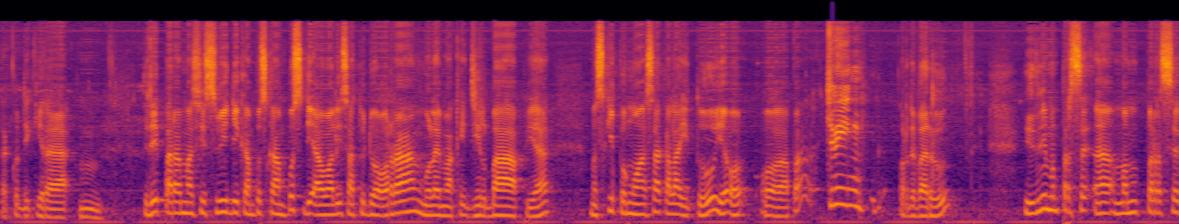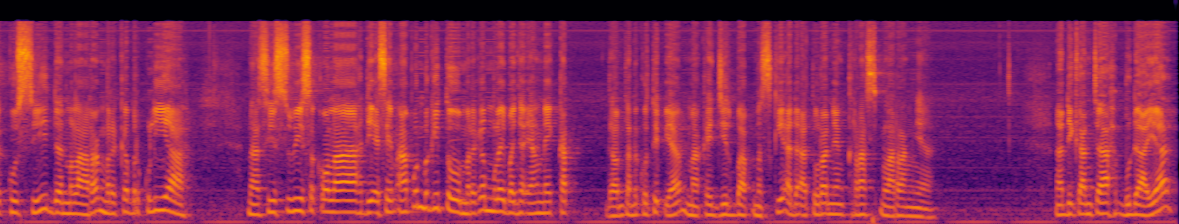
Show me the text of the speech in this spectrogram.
Takut dikira. hmm. Jadi para mahasiswi di kampus-kampus diawali satu dua orang mulai pakai jilbab ya. Meski penguasa kala itu ya o- o- apa Cering. Orde Baru ini memperse- eh, mempersekusi dan melarang mereka berkuliah. Nah, siswi sekolah di SMA pun begitu. Mereka mulai banyak yang nekat dalam tanda kutip ya, memakai jilbab meski ada aturan yang keras melarangnya. Nah, di kancah budaya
